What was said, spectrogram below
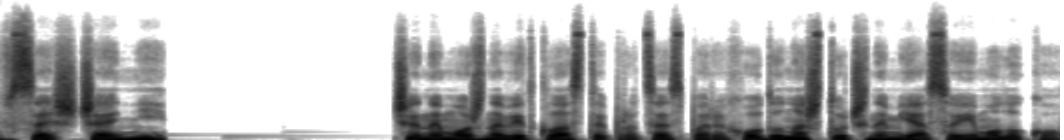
все ще ні. Чи не можна відкласти процес переходу на штучне м'ясо і молоко?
